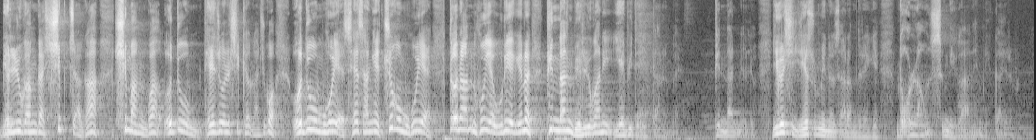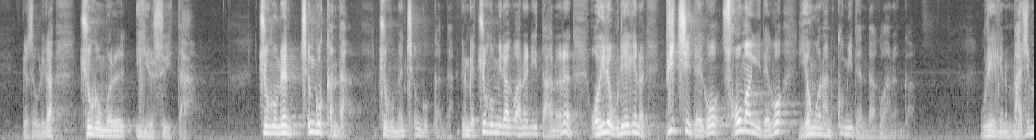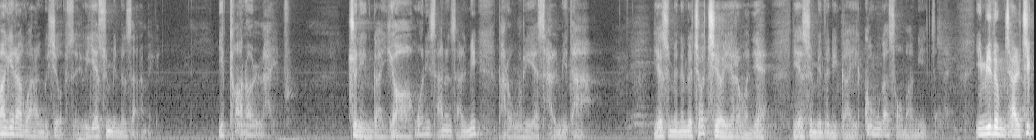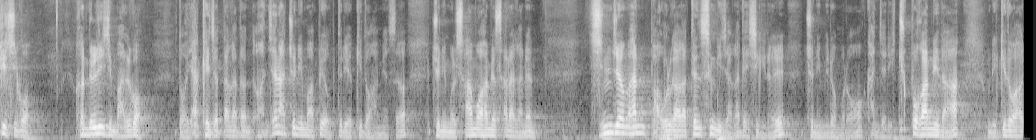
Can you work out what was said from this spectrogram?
멸류관과 십자가, 희망과 어두움 대조를 시켜가지고 어두움 후에 세상의 죽음 후에 떠난 후에 우리에게는 빛난 멸류관이 예비되어 있다는 거예요. 빛난 멸류관. 이것이 예수 믿는 사람들에게 놀라운 승리가 아닙니까, 여러분? 그래서 우리가 죽음을 이길 수 있다. 죽으면 천국 간다. 죽으면 천국 간다. 그러니까 죽음이라고 하는 이 단어는 오히려 우리에게는 빛이 되고 소망이 되고 영원한 꿈이 된다고 하는 것. 우리에게는 마지막이라고 하는 것이 없어요. 예수 믿는 사람에게. 이터널 라이프. 주님과 영원히 사는 삶이 바로 우리의 삶이다. 예수 믿는 거 좋지요, 여러분. 예. 예수 믿으니까 이 꿈과 소망이 있잖아요. 이 믿음 잘 지키시고 흔들리지 말고 또 약해졌다가도 언제나 주님 앞에 엎드려 기도하면서 주님을 사모하며 살아가는 진정한 바울과 같은 승리자가 되시기를 주님 이름으로 간절히 축복합니다. 우리 기도하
